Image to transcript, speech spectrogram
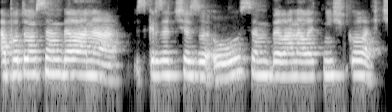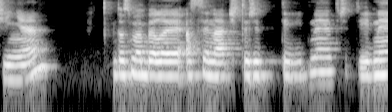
A potom jsem byla na, skrze ČZU, jsem byla na letní škole v Číně, to jsme byli asi na čtyři týdny, tři týdny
